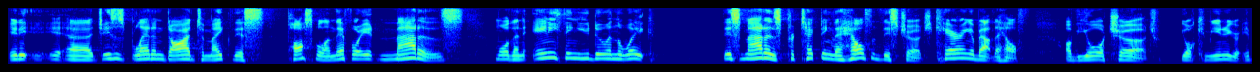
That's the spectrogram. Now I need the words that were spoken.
It, it, uh, Jesus bled and died to make this possible, and therefore it matters more than anything you do in the week. This matters protecting the health of this church, caring about the health of your church, your community group. It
